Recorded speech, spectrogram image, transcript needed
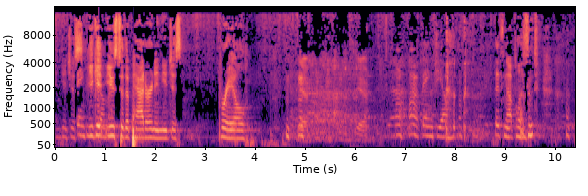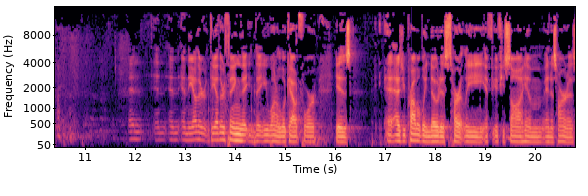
And you just Thank you, you get much. used to the pattern, and you just braille. Yeah, yeah. Thank you. That's not pleasant. And, and, and, and the other the other thing that that you want to look out for is, as you probably noticed, Hartley, if if you saw him in his harness,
